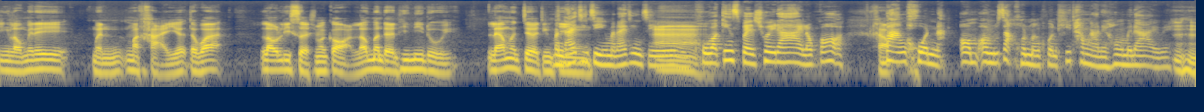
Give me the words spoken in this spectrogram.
ริง ๆ เราไม่ได้เหมือนมาขายเยอะ แต่ว่าเรา research มาก่อน แล้วมันเดินที่นี่ดูแล้วมันเจอจริงๆ มันได้จริง ๆ มันได้จริงอ่าๆ co-working space ช่วยได้ แล้วก็ครับบางคนอะออมออมรู้จักคนบางคนที่ทำงานในห้องไม่ได้เว้ยอือฮึ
